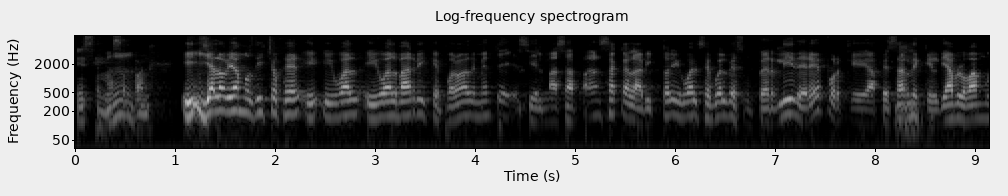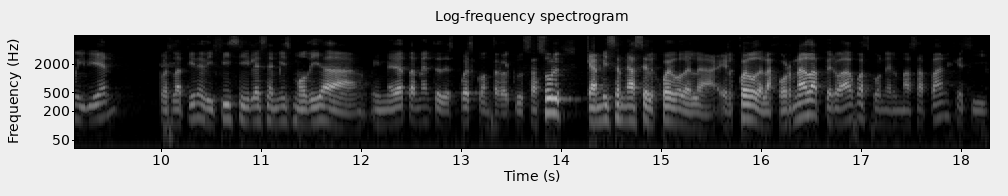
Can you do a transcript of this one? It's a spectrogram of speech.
ese Mazapán. Y ya lo habíamos dicho, Ger, igual, igual Barry, que probablemente si el Mazapán saca la victoria, igual se vuelve super líder, ¿eh? Porque a pesar de que el Diablo va muy bien, pues la tiene difícil ese mismo día, inmediatamente después contra el Cruz Azul, que a mí se me hace el juego de la, el juego de la jornada, pero aguas con el Mazapán, que si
